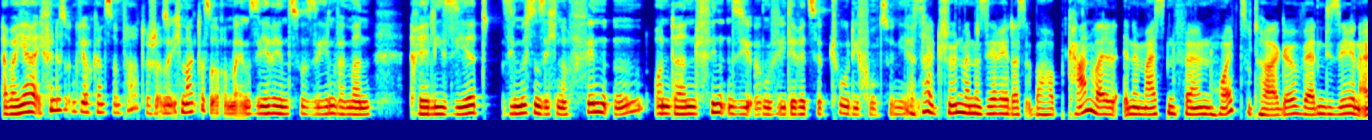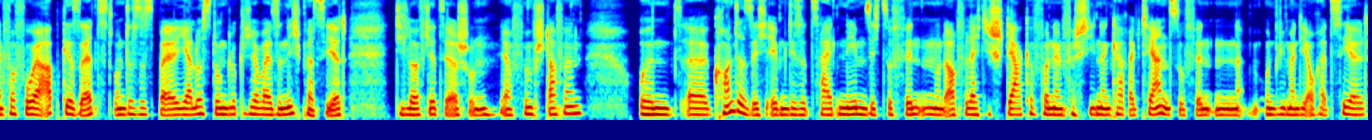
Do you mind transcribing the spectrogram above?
Aber ja, ich finde es irgendwie auch ganz sympathisch. Also ich mag das auch immer in Serien zu sehen, wenn man realisiert, sie müssen sich noch finden und dann finden sie irgendwie die Rezeptur, die funktioniert. Es ist halt schön, wenn eine Serie das überhaupt kann, weil in den meisten Fällen heutzutage werden die Serien einfach vorher abgesetzt und das ist bei Yellowstone glücklicherweise nicht passiert. Die läuft jetzt ja schon ja fünf Staffeln und äh, konnte sich eben diese Zeit nehmen, sich zu finden und auch vielleicht die Stärke von den verschiedenen Charakteren zu finden und wie man die auch erzählt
